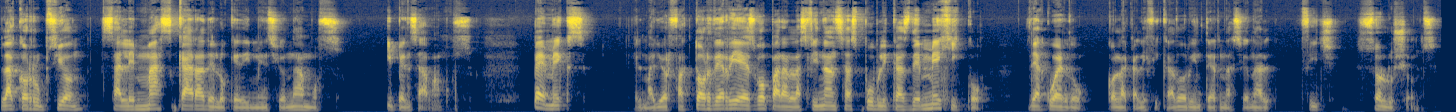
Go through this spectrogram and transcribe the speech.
La corrupción sale más cara de lo que dimensionamos y pensábamos. Pemex, el mayor factor de riesgo para las finanzas públicas de México, de acuerdo con la calificadora internacional Fitch Solutions.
